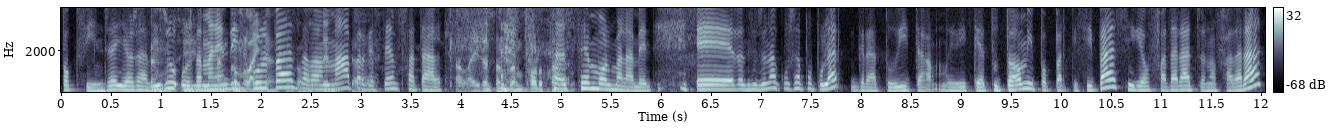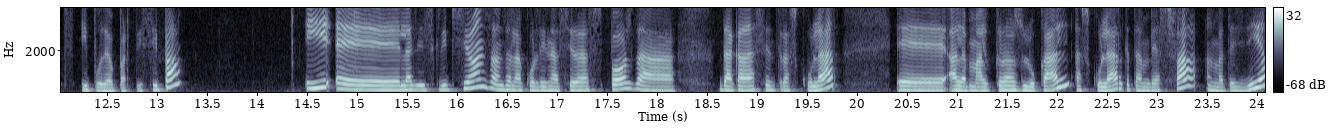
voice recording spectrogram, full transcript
poc fins, eh? Ja us Estem, aviso, sí, us demanem estem disculpes estem de temps mà que- perquè estem fatal. Que l'aire se'ns emporta. Estem molt malament. Eh, doncs és una cursa popular gratuïta, vull dir que tothom hi pot participar, sigueu federats o no federats, hi podeu participar. I eh, les inscripcions doncs, a la coordinació d'esports de, de cada centre escolar, eh, amb el cross local escolar, que també es fa el mateix dia,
